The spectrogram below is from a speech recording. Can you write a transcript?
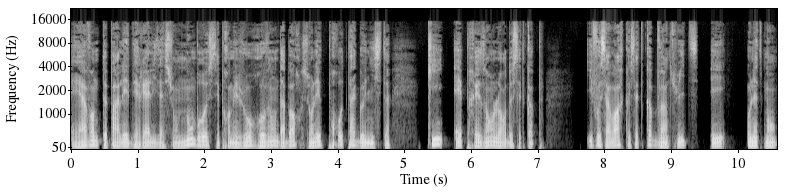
Et avant de te parler des réalisations nombreuses ces premiers jours, revenons d'abord sur les protagonistes. Qui est présent lors de cette COP? Il faut savoir que cette COP 28 est honnêtement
